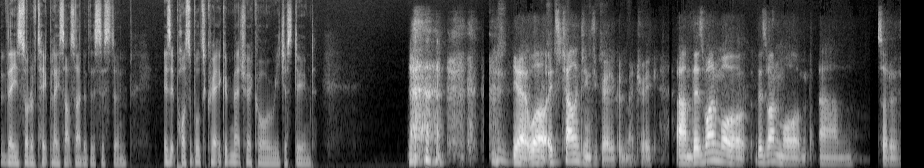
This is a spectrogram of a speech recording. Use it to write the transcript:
they sort of take place outside of the system is it possible to create a good metric or are we just doomed yeah, well, it's challenging to create a good metric. Um, there's one more. There's one more um, sort of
